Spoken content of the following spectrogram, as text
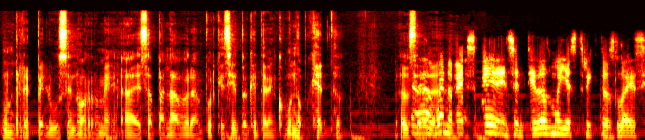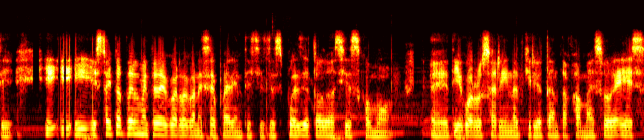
un repelús enorme a esa palabra porque siento que te ven como un objeto. Ah, bueno, es que en sentidos muy estrictos lo es y, estoy totalmente de acuerdo con ese paréntesis. Después de todo, así es como eh, Diego Rosarín adquirió tanta fama. Eso es,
